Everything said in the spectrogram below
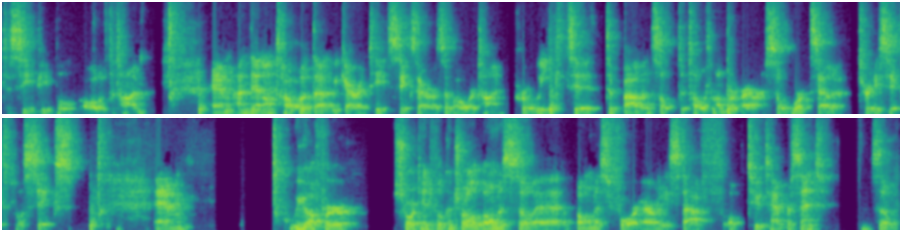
to see people all of the time. Um, and then on top of that we guaranteed six hours of overtime per week to, to balance up the total number of hours. So it works out at 36 plus six. Um, we offer short interval control bonus. So a bonus for hourly staff up to 10% so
